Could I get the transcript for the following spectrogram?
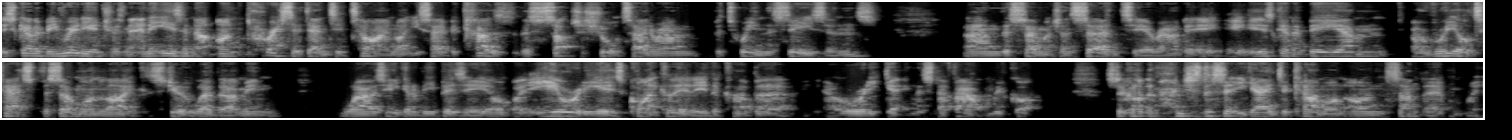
it's going to be really interesting, and it is an unprecedented time, like you say, because there's such a short turnaround between the seasons. and there's so much uncertainty around it. it, is going to be um, a real test for someone like Stuart Webber. I mean, wow, is he going to be busy? Oh, he already is, quite clearly. The club are you know, already getting the stuff out, and we've got still got the Manchester City game to come on, on Sunday, haven't we?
